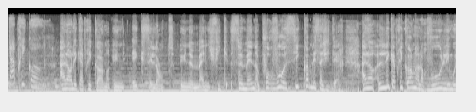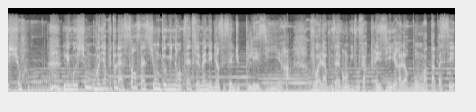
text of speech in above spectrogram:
Capricorne. Alors les Capricornes, une excellente, une magnifique semaine pour vous aussi comme les Sagittaires. Alors les Capricornes, alors vous, l'émotion, l'émotion, on va dire plutôt la sensation dominante cette semaine, eh bien c'est celle du plaisir. Voilà, vous avez envie de vous faire plaisir. Alors bon, on va pas passer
